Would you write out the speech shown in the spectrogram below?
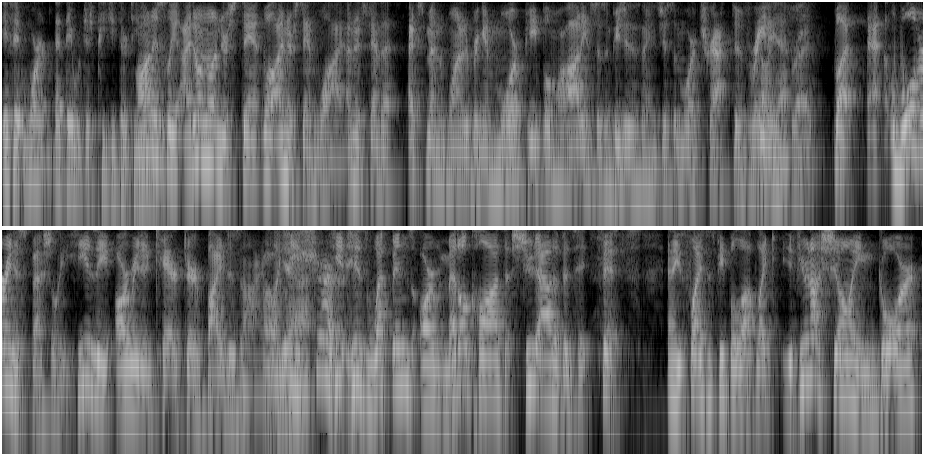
if it weren't that they were just PG thirteen. Honestly, I don't understand. Well, I understand why. I understand that X Men wanted to bring in more people, more audiences, and PG thirteen is just a more attractive rating. oh rating. yeah, right. But uh, Wolverine, especially, he is a R-rated character by design. like yeah. he, Sure. he, his weapons are metal claws that shoot out of his fists, and he slices people up. Like if you're not showing gore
